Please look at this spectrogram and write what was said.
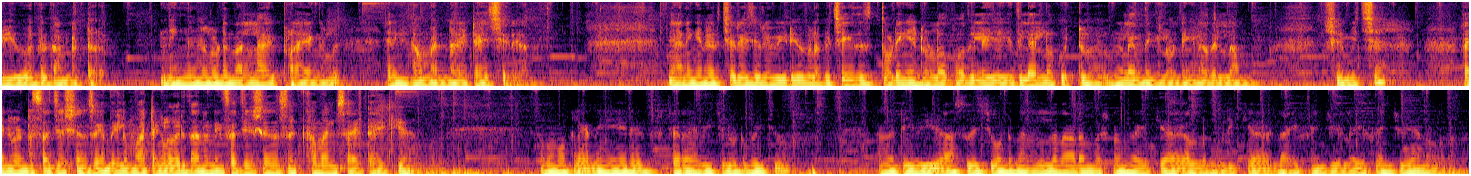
വ്യൂ ഒക്കെ കണ്ടിട്ട് നിങ്ങളുടെ നല്ല അഭിപ്രായങ്ങൾ എനിക്ക് കമന്റായിട്ട് അയച്ചു തരിക. ഞാനിങ്ങനെ ഒരു ചെറിയ ചെറിയ വീഡിയോകളൊക്കെ ചെയ്ത് തുടങ്ങിയിട്ടുള്ളൂ. അപ്പോൾ അതിൽ ഇതിലുള്ള കുറ്റങ്ങൾ എന്തെങ്കിലും ഉണ്ടെങ്കിൽ അതെല്ലാം ക്ഷമിച്ച് അതിനുവേണ്ട സജഷൻസ് എന്തെങ്കിലും മാറ്റങ്ങൾ വരുത്താനുണ്ടെങ്കിൽ സജഷൻസ് കമൻസ് ആയിട്ട് അയക്കുക അപ്പോൾ മക്കളെ നേരെ ചെറായി ബീച്ചിലോട്ട് പോയിക്കൂ. എന്നിട്ട് ഈ വ്യൂ ആസ്വദിച്ചുകൊണ്ട് നല്ല നാടൻ ഭക്ഷണം കഴിക്കുക കള്ളും കുടിക്കുക ലൈഫ് എൻജോയ് ലൈഫ് എൻജോയ് ചെയ്യാനുള്ളതാണ്.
